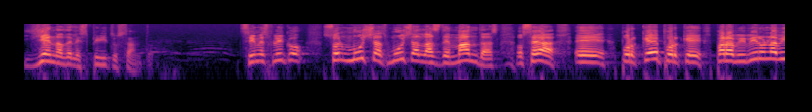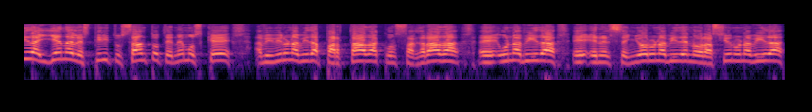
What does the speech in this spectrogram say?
llena del Espíritu Santo. ¿Sí me explico? Son muchas, muchas las demandas. O sea, eh, ¿por qué? Porque para vivir una vida llena del Espíritu Santo tenemos que vivir una vida apartada, consagrada, eh, una vida eh, en el Señor, una vida en oración, una vida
